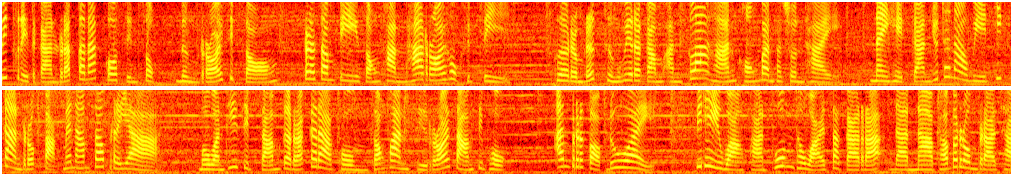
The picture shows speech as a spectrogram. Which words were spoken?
วิกฤตการณ์รัตนโกสินทร์ศก 112 ประจำปี 2564 เพื่อรำลึกถึงวีรกรรมอันกล้าหาญของบรรพชนไทย ในเหตุการณ์ยุทธนาวีที่การรบปากแม่น้ำเจ้าพระยา เมื่อวันที่ 13 กรกฎาคม 2436 อันประกอบด้วย พิธีวางผ่านพุ่มถวายสักการะด้านหนาพระบรมราชา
